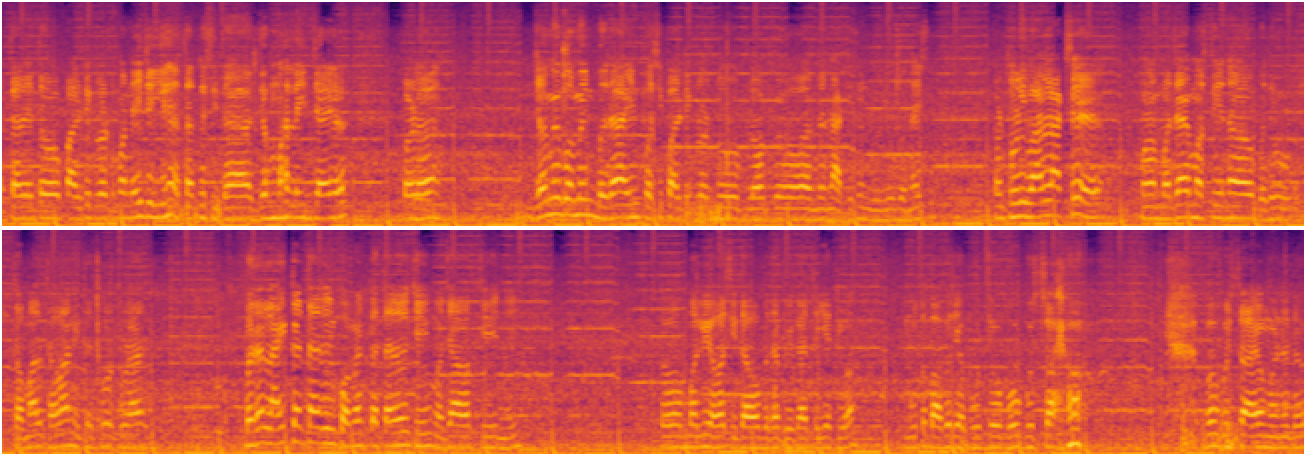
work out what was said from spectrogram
અત્યારે તો પાર્ટી પ્લોટમાં નહીં જઈએ, અત્યારે તો સીધા જમવા લઈને જાય. પણ, જમી બમીને બધા આવીને પછી પાર્ટી પ્લોટનો બ્લોગ અંદર નાખીશું વીડિયો બનાવીશું. પણ થોડી વાર લાગશે, પણ મજા મસ્તી એને બધું ધમાલ થવાની, તો થોડા થોડા બધા લાઈક કરતા રહે કોમેન્ટ કરતા રહે કેવી મજા આવે, કેવી નહીં. તો મળી હવે સીધા બધા ભેગા થઈએ ત્યાં. હું તો બાબરી અભૂત જેવો બહુ ગુસ્સો આવ્યો. બહુ ગુસ્સો આવ્યો મને તો.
